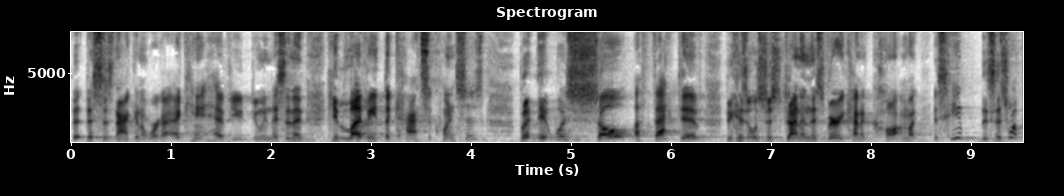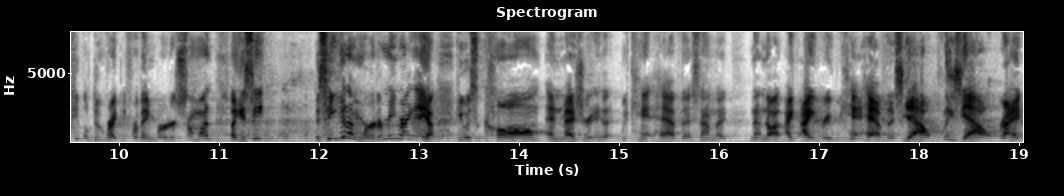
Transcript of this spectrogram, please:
This is not going to work. I can't have you doing this. And then he levied the consequences, but it was so effective because it was just done in this very kind of calm. I'm like, is he? Is this what people do right before they murder someone? Like, is he? Is he going to murder me right now? You know, he was calm and measured. Like, we can't have this. And I'm like, no, no, I, I, agree. We can't have this. Yell, please yell, right?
